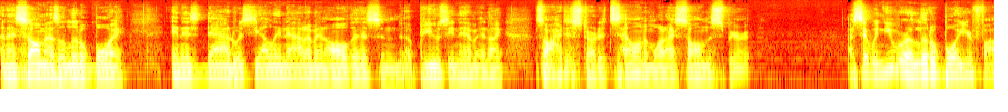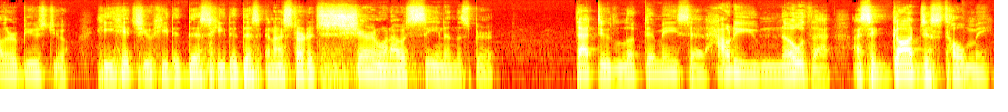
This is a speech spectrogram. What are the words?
and I saw him as a little boy. and his dad was yelling at him and all this and abusing him and like so I just started telling him what I saw in the spirit. I said, when you were a little boy, your father abused you. He hit you, he did this, he did this. And I started sharing what I was seeing in the spirit. That dude looked at me, he said, How do you know that? I said, God just told me.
